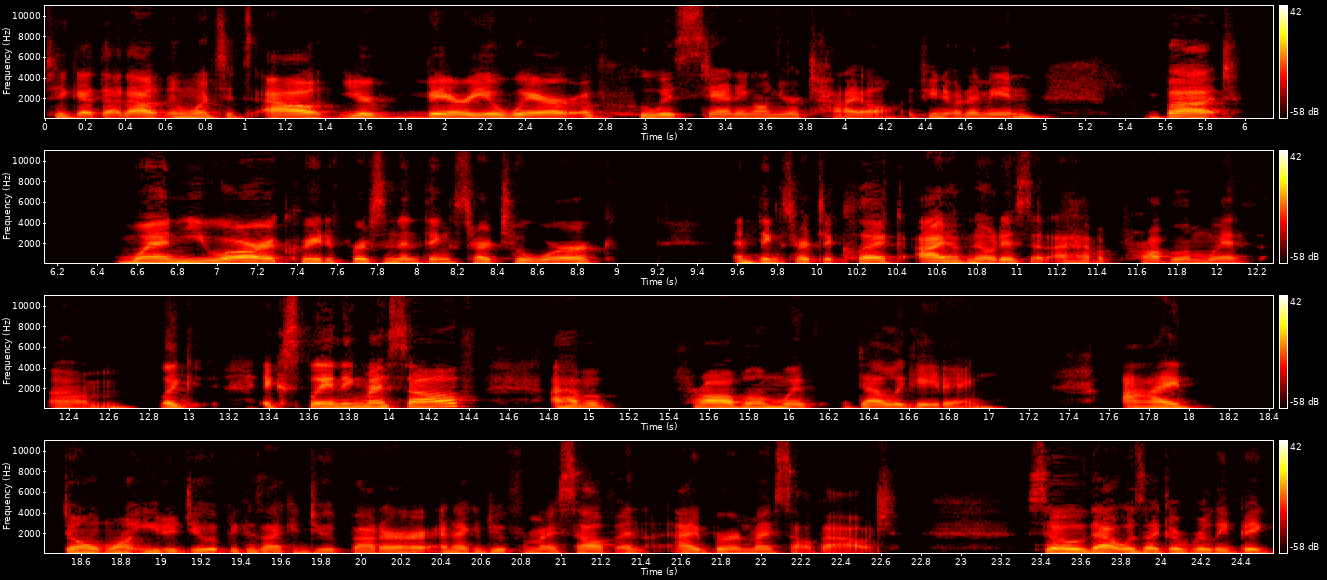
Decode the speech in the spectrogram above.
to get that out. And once it's out, you're very aware of who is standing on your tile, if you know what I mean. But when you are a creative person and things start to work and things start to click, I have noticed that I have a problem with um, like explaining myself. I have a problem with delegating. I don't want you to do it because I can do it better and I can do it for myself and I burn myself out. So that was like a really big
